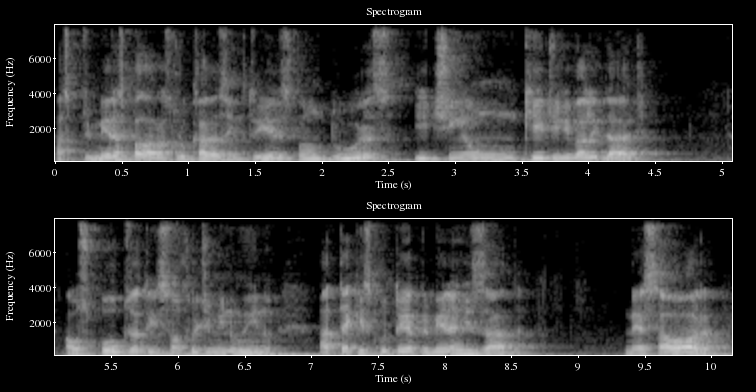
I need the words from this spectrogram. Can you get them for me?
As primeiras palavras trocadas entre eles foram duras e tinham um quê de rivalidade. Aos poucos a tensão foi diminuindo até que escutei a primeira risada. Nessa hora,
